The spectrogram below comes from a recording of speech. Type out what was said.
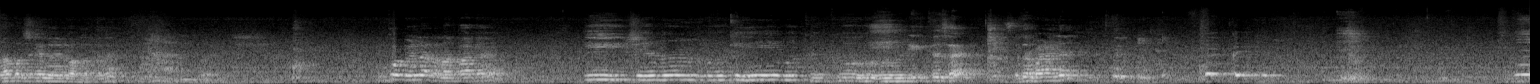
చూడు అన్నీ ఉన్నాయి ప్రాబ్లం లేదు నా మనసుకే నేను పడతాను కదా ఇంకోటి వెళ్ళాను నా పాట ఈ క్షణంలోకి ఒక కోరిక సార్ ఇద్దరు పాడండి ఈ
